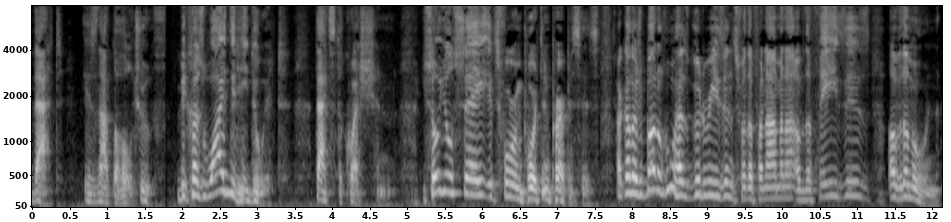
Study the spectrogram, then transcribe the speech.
that is not the whole truth. Because why did he do it? That's the question. So you'll say it's for important purposes. HaKadosh Baruch Hu has good reasons for the phenomena of the phases of the moon.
